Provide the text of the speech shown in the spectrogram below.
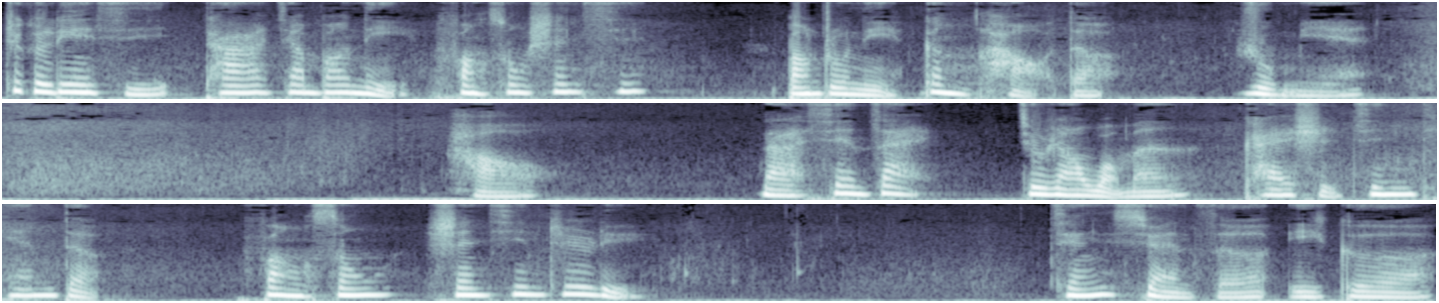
这个练习它将帮你放松身心，帮助你更好的入眠。好，那现在就让我们开始今天的放松身心之旅。请选择一个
